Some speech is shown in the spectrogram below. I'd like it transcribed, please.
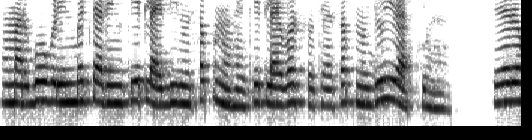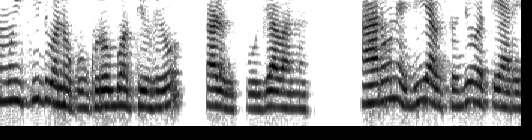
અમાર ગોગડીને બચારીને કેટલાય દીનું સપનું હે, કેટલાય વર્ષો થયા સપનું જોઈ રાખ્યું હે. ત્યારે મુઈ કીધવાનો ઘૂઘરો બાંધ્યો હે હો, સાળંગપુર જવાનું. હારું ને જી આવશો જો અત્યારે.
